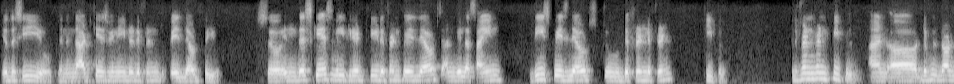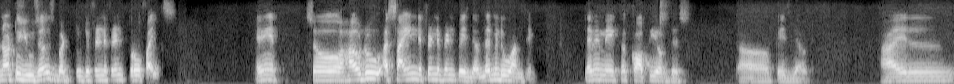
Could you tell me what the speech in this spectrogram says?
You're the ceo then in that case we need a different page layout for you. So in this case we'll create three different page layouts and we'll assign these page layouts to different different people different different people and uh, different not, not to users but to different different profiles. So how to assign different different page layout? Let me do one thing. Let me make a copy of this uh, page layout. I'll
